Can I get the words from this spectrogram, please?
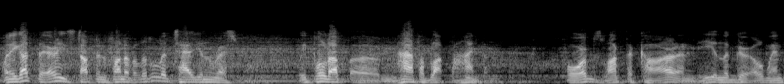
When he got there, he stopped in front of a little Italian restaurant. We pulled up um, half a block behind them. Forbes locked the car, and he and the girl went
